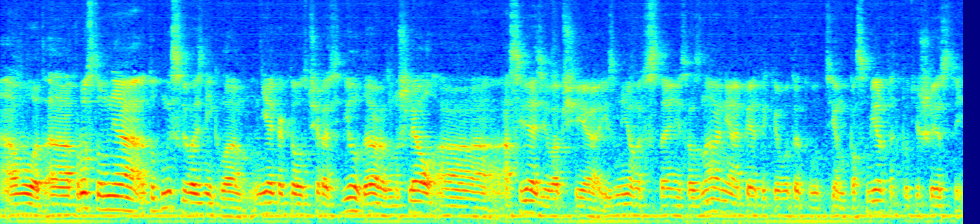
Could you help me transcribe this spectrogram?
А вот, а просто у меня тут мысль возникла, я как-то вот вчера сидел, да, размышлял а, о связи вообще измененных состояний сознания, опять-таки вот эту вот тему посмертных путешествий,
